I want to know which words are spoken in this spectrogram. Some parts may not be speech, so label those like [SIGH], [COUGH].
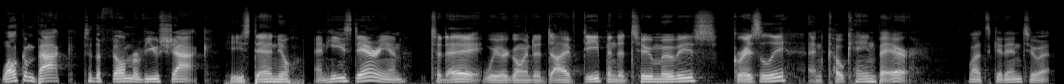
Welcome back to the Film Review Shack. He's Daniel. And he's Darian. Today, we are going to dive deep into two movies Grizzly and Cocaine Bear. Let's get into it.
